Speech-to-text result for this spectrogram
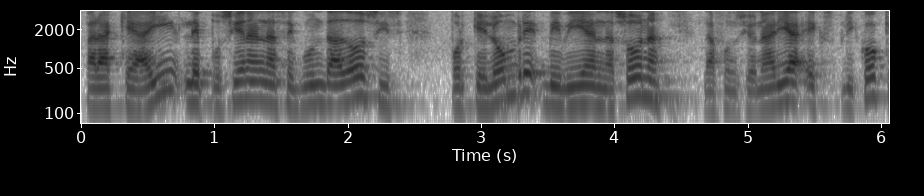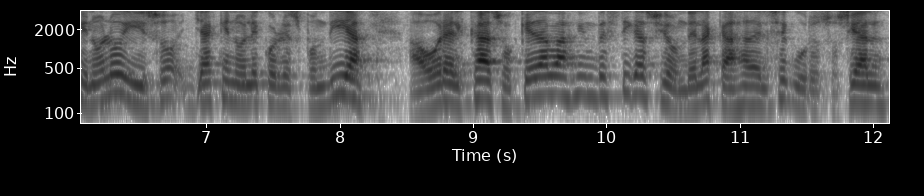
para que ahí le pusieran la segunda dosis, porque el hombre vivía en la zona. La funcionaria explicó que no lo hizo ya que no le correspondía. Ahora el caso queda bajo investigación de la Caja del Seguro Social.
